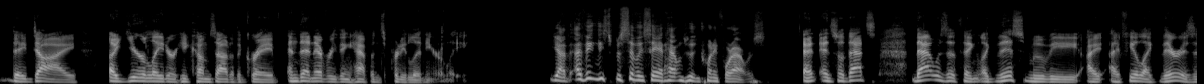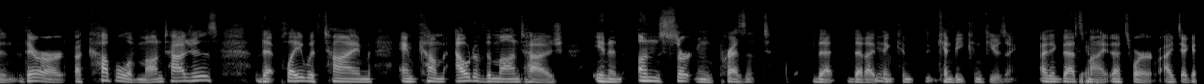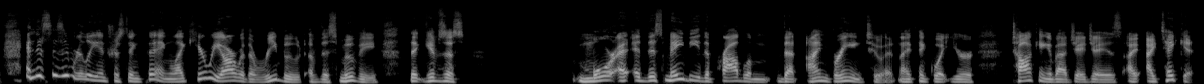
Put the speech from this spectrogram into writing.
they die. A year later, he comes out of the grave, and then everything happens pretty linearly. yeah i think they specifically say it happens within 24 hours and and so that's that was the thing like this movie i i feel like there isn't there are a couple of montages that play with time and come out of the montage in an uncertain present that that i Yeah. think can can be confusing I think that's Yeah. my that's where I take it. And this is a really interesting thing. Like here we are with a reboot of this movie that gives us more this may be the problem that I'm bringing to it. And I think what you're talking about JJ is I I take it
